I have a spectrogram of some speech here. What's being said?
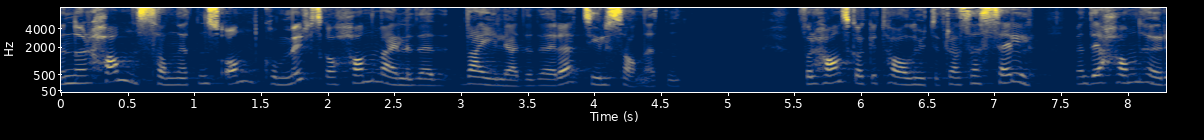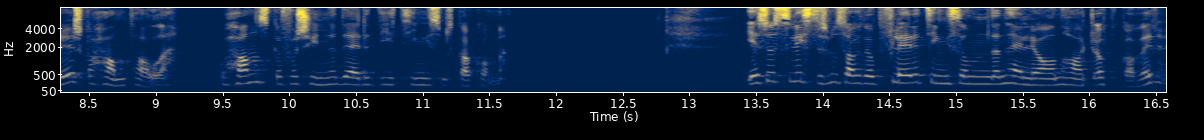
Men når Han, sannhetens ånd, kommer, skal Han veilede, veilede dere til sannheten. For han skal ikke tale ut ifra seg selv, men det han hører, skal han tale. Og han skal forsyne dere de ting som skal komme. Jesus lister som sagt opp flere ting som Den hellige ånd har til oppgaver.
